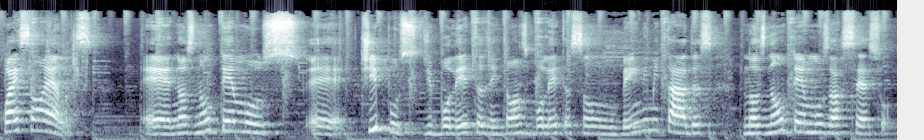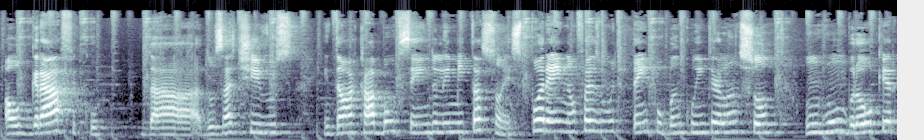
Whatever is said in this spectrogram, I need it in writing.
Quais são elas? É, nós não temos é, tipos de boletas, então as boletas são bem limitadas. Nós não temos acesso ao gráfico da, dos ativos, então acabam sendo limitações. Porém, não faz muito tempo o Banco Inter lançou um home broker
